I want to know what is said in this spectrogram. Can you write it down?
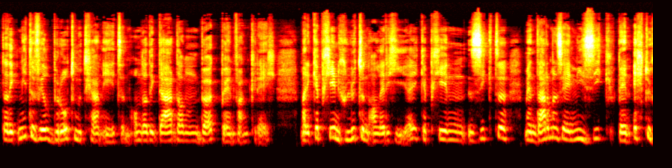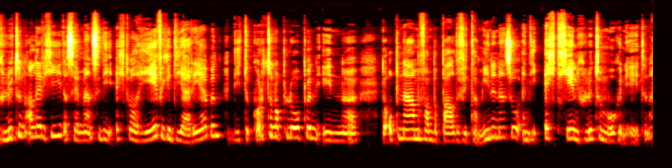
dat ik niet te veel brood moet gaan eten, omdat ik daar dan buikpijn van krijg. Maar ik heb geen glutenallergie. Hè. Ik heb geen ziekte. Mijn darmen zijn niet ziek. Bij een echte glutenallergie, dat zijn mensen die echt wel hevige diarree hebben, die tekorten oplopen in uh, de opname van bepaalde vitaminen en zo, en die echt geen gluten mogen eten.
